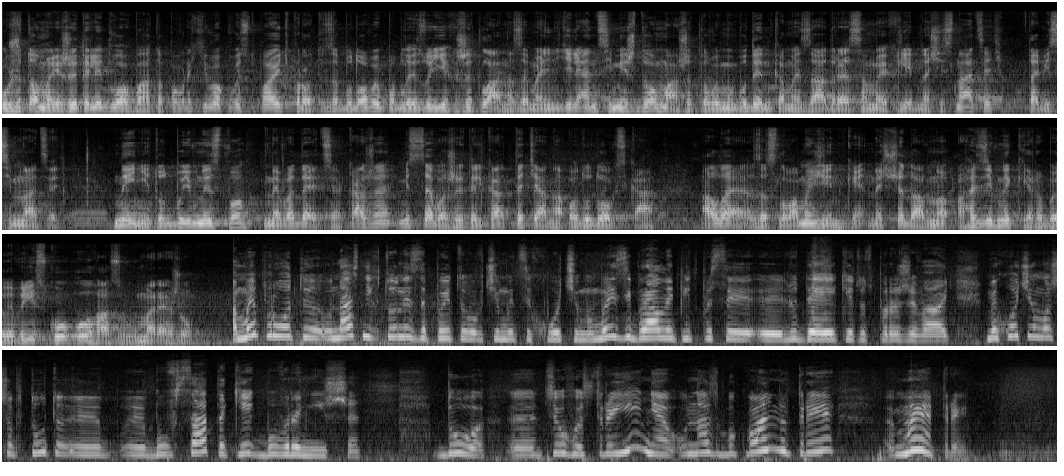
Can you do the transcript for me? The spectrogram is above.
У Житомирі жителі двох багатоповерхівок виступають проти забудови поблизу їх житла на земельній ділянці між двома житловими будинками за адресами Хлібна 16 та 18. Нині тут будівництво не ведеться, каже місцева жителька Тетяна Одудовська. Але за словами жінки, нещодавно газівники робили врізку у газову мережу. А ми проти. У нас ніхто не запитував, чи ми це хочемо. Ми зібрали підписи е, людей, які тут проживають. Ми хочемо, щоб тут е, е, був сад, такий, як був раніше. До е, цього строєння у нас буквально 3 метри.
